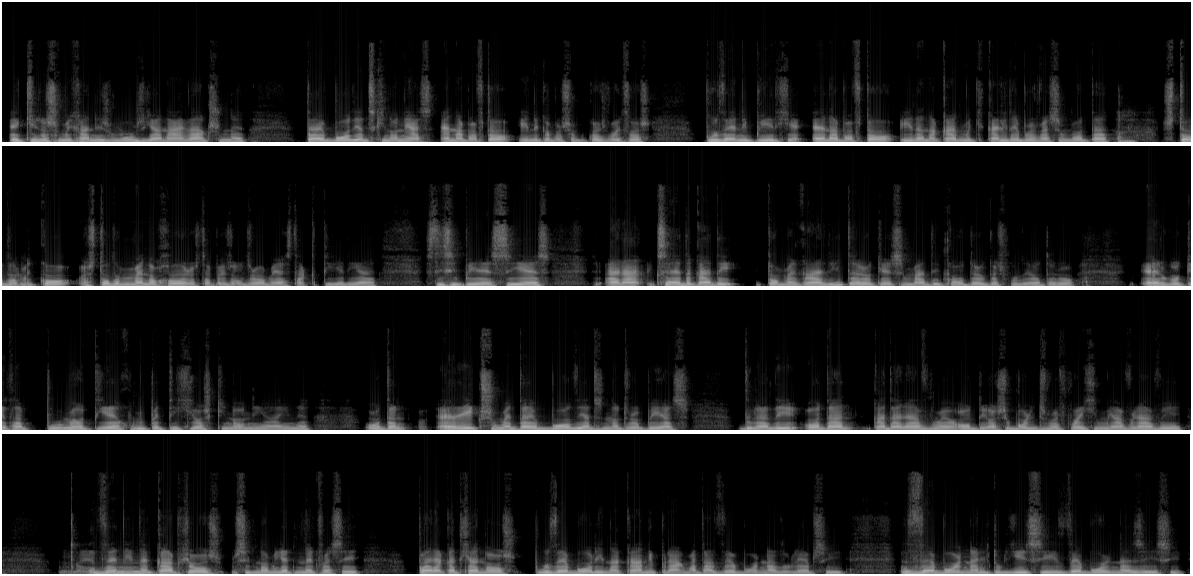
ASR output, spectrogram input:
εκείνους τους μηχανισμούς για να αλλάξουν τα εμπόδια της κοινωνίας. Ένα από αυτό είναι και ο προσωπικός βοηθός που δεν υπήρχε. Ένα από αυτό είναι να κάνουμε και καλύτερη προβασιμότητα στο, δομικό, στο δομημένο χώρο, στα πεζοδρόμια, στα κτίρια, στις υπηρεσίες. Αλλά ξέρετε κάτι, το μεγαλύτερο και σημαντικότερο και σπουδαιότερο έργο και θα πούμε ότι έχουμε πετύχει ως κοινωνία είναι όταν ρίξουμε τα εμπόδια της νοοτροπίας. Δηλαδή όταν καταλάβουμε ότι ο συμπολίτης μας που έχει μια βλάβη δεν είναι κάποιος, συγγνώμη για την έκφραση, παρακατιανός που δεν μπορεί να κάνει πράγματα, δεν μπορεί να δουλέψει, δεν μπορεί να λειτουργήσει, δεν μπορεί να ζήσει.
